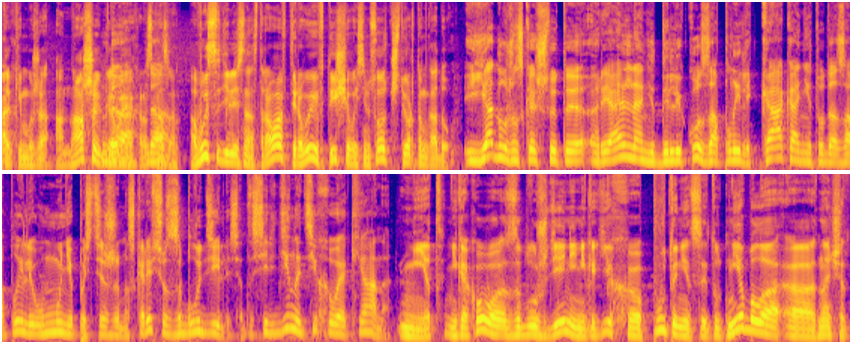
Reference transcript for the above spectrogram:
все-таки мы же о наших Да, Гавайях да. рассказываем, высадились на острова впервые в 1804 году. И я должен сказать, что это реально они далеко заплыли. Как они туда заплыли, уму непостижимо. Скорее всего, заблудились. Это середина Тихого океана. Нет, никакого заблуждения, никаких э, путаницы тут не было. Э, Значит,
